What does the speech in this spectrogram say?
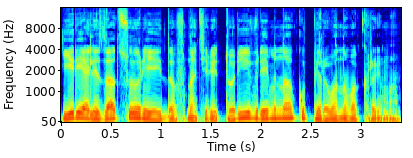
и реализацию рейдов на территории временно оккупированного Крыма.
